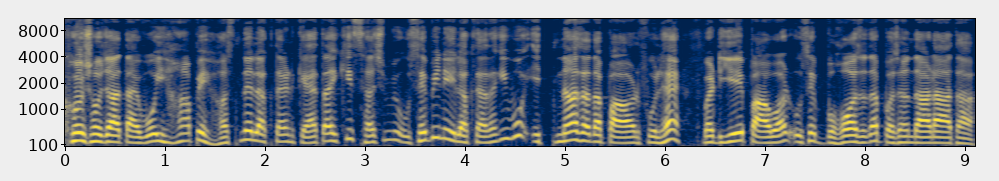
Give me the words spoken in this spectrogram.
खुश हो जाता है। वो यहाँ पे हंसने लगता है एंड कहता है कि सच में उसे भी नहीं लगता था कि वो इतना ज़्यादा पावरफुल है बट ये पावर उसे बहुत ज़्यादा पसंद आ रहा था।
